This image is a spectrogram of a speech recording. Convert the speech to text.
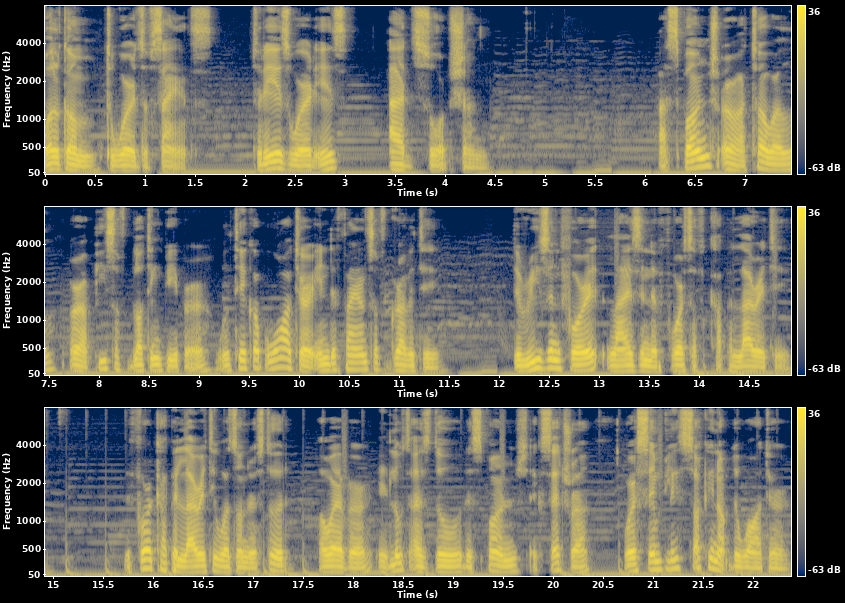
Welcome to Words of Science. Today's word is adsorption. A sponge or a towel or a piece of blotting paper will take up water in defiance of gravity. The reason for it lies in the force of capillarity. Before capillarity was understood, however, it looked as though the sponge, etc., were simply sucking up the water.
